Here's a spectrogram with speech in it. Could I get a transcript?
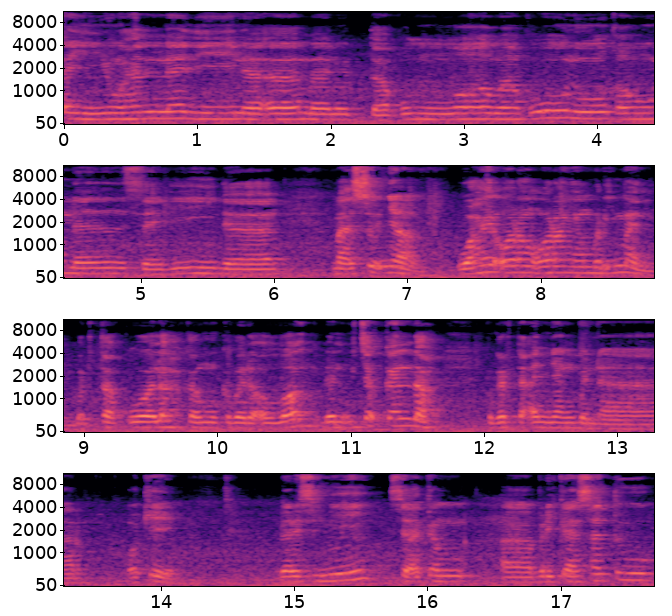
ayyuhalladzina amanu taqullaha wa qulu qawlan sadida Maksudnya, wahai orang-orang yang beriman, bertakwalah kamu kepada Allah dan ucapkanlah perkataan yang benar. Okey. Dari sini saya akan uh, berikan satu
